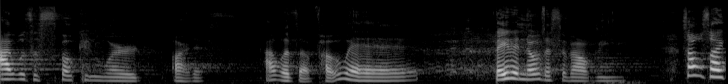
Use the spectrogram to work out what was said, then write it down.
I was a spoken word artist. I was a poet. They didn't know this about me. So I was like,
